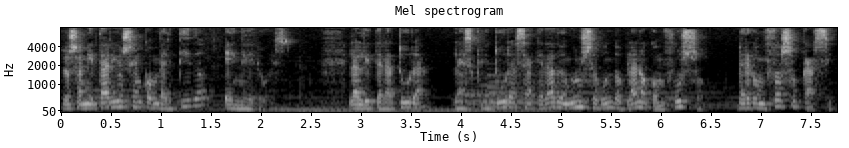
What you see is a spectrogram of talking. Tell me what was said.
Los sanitarios se han convertido en héroes. La literatura, la escritura se ha quedado en un segundo plano confuso, vergonzoso casi.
